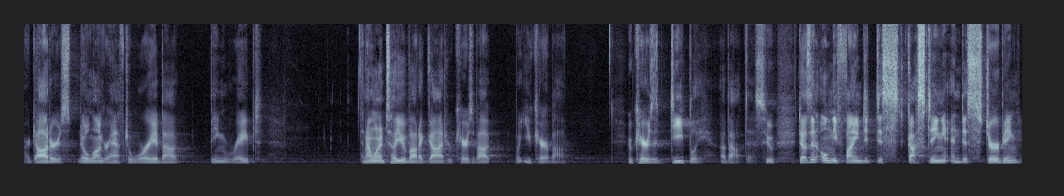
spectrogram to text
our daughters no longer have to worry about being raped. And I want to tell you about a God who cares about what you care about, who cares deeply about this, who doesn't only find it disgusting and disturbing,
